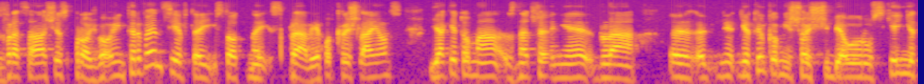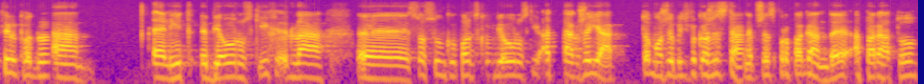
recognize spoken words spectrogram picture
zwracała się z prośbą o interwencję w tej istotnej sprawie, podkreślając, jakie to ma znaczenie dla e, nie, nie tylko mniejszości białoruskiej, nie tylko dla elit białoruskich, dla e, stosunków polsko-białoruskich, a także jak to może być wykorzystane przez propagandę aparatu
